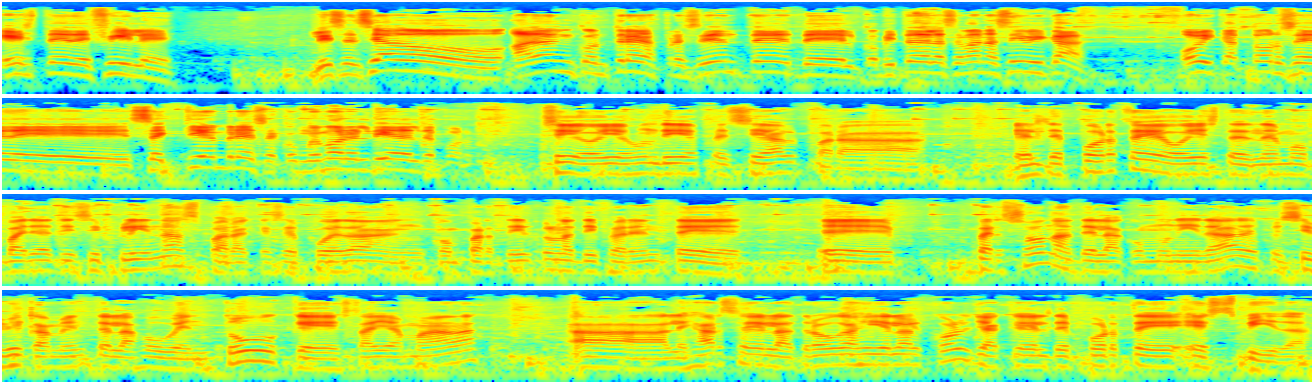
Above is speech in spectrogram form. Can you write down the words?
este desfile. Licenciado Adán Contreras, presidente del Comité de la Semana Cívica, hoy 14 de septiembre se conmemora el Día del Deporte. Sí, hoy es un día especial para el deporte. Hoy tenemos varias disciplinas para que se puedan compartir con las diferentes eh, personas de la comunidad, específicamente la juventud que está llamada a alejarse de las drogas y el alcohol, ya que el deporte es vida.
